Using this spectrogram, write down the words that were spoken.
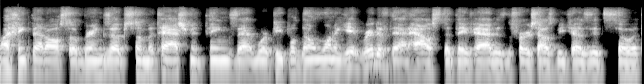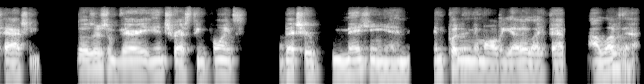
I think that also brings up some attachment things that where people don't want to get rid of that house that they've had as the first house because it's so attaching. Those are some very interesting points that you're making and, and putting them all together like that. I love that.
